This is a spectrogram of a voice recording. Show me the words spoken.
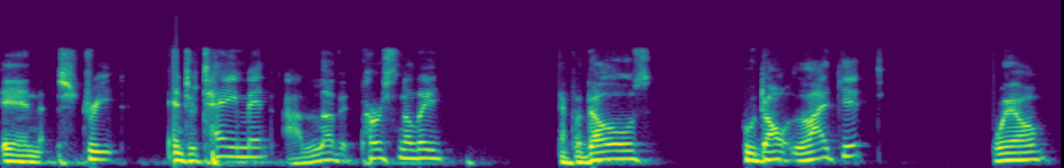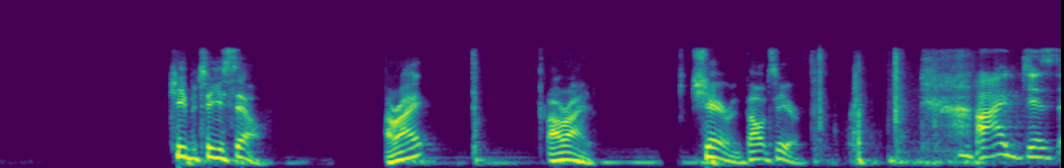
in street entertainment. I love it personally. And for those who don't like it, well, keep it to yourself. All right? All right. Sharon, thoughts here. I just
